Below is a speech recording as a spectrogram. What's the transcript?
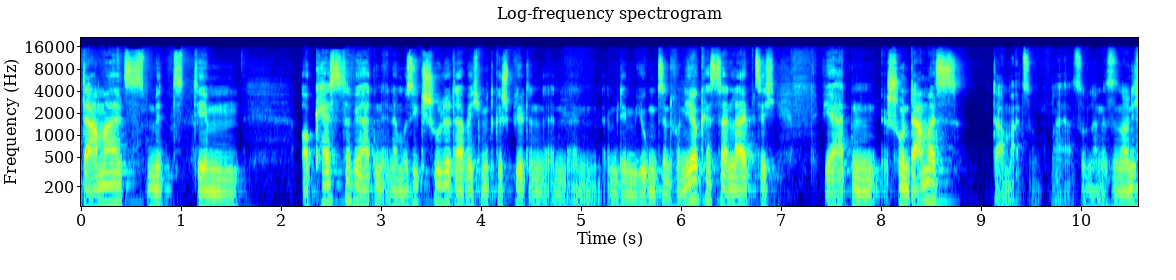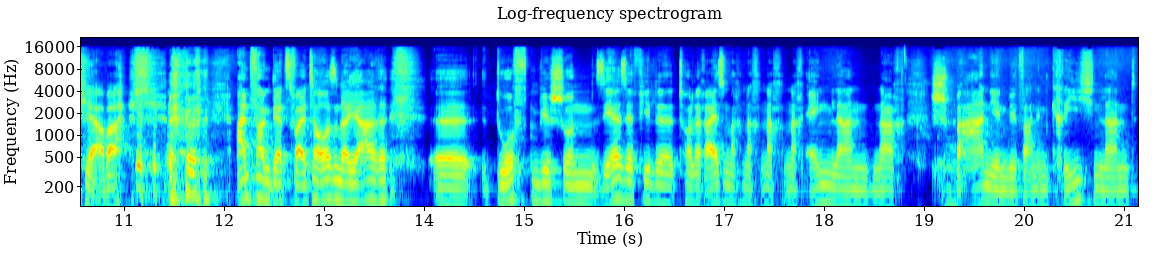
damals mit dem Orchester, wir hatten in der Musikschule, da habe ich mitgespielt in, in, in, in dem Jugendsinfonieorchester in Leipzig. Wir hatten schon damals, damals, so, naja, so lange ist es noch nicht her, aber Anfang der 2000er Jahre äh, durften wir schon sehr, sehr viele tolle Reisen machen nach, nach, nach England, nach Spanien. Wir waren in Griechenland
